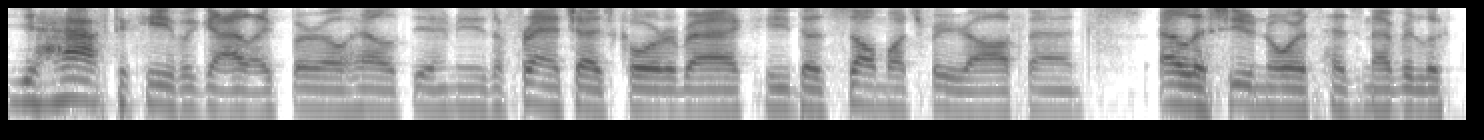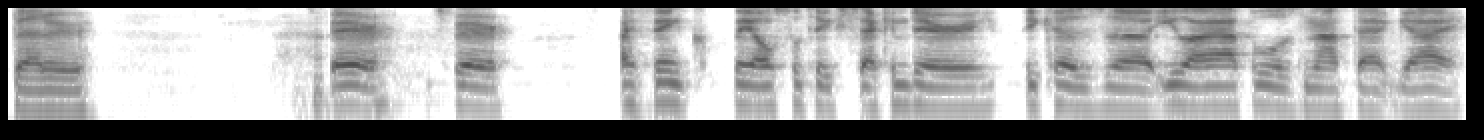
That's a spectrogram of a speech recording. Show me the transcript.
You have to keep a guy like Burrow healthy. I mean, he's a franchise quarterback. He does so much for your offense. LSU North has never looked better. It's fair. It's fair. I think they also take secondary because uh, Eli Apple is not that guy.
